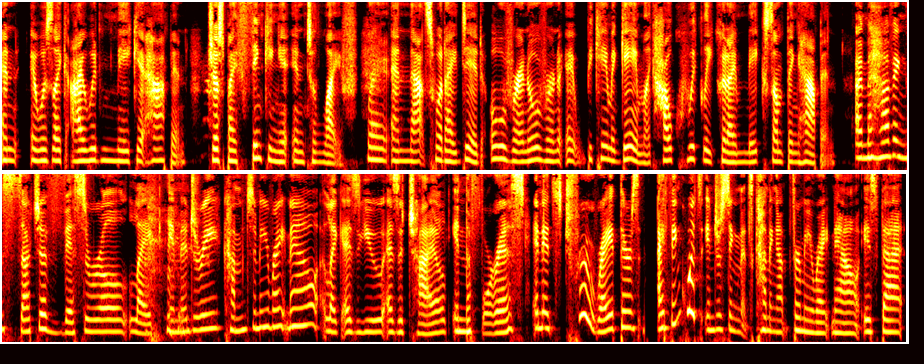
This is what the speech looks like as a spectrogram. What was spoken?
And it was like I would make it happen just by thinking it into life. Right. And that's what I did over and over. And it became a game. Like, how quickly could I make something happen? I'm having such a visceral like imagery come to me right now, like as you as a child in the forest. And it's true, right? There's, I think what's interesting that's coming up for me right now is that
